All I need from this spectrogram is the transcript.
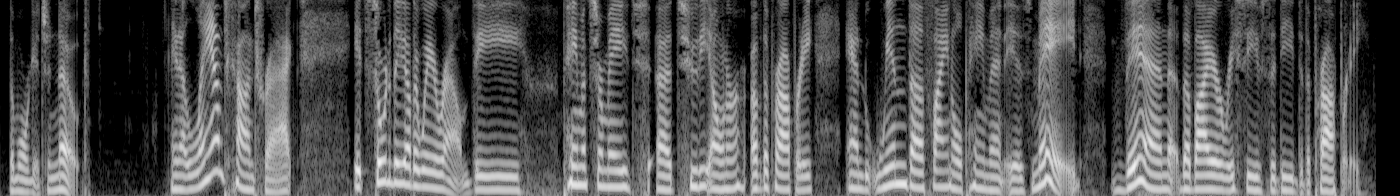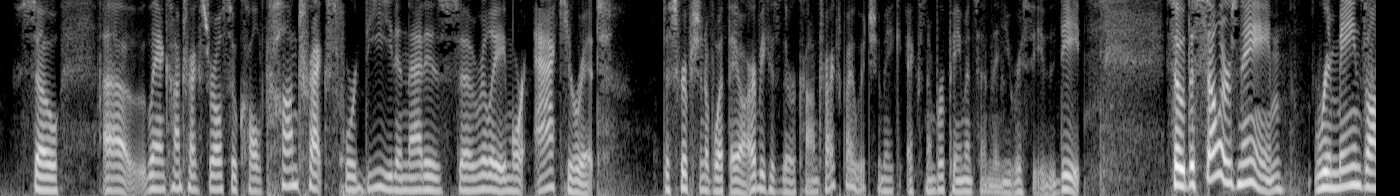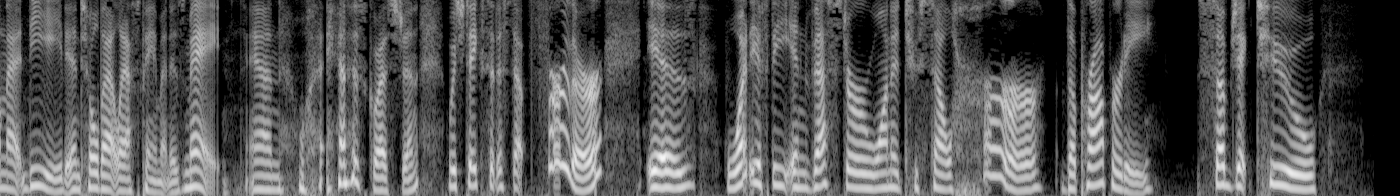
the mortgage and note. In a land contract, it's sort of the other way around. The payments are made uh, to the owner of the property, and when the final payment is made, then the buyer receives the deed to the property. So, uh, land contracts are also called contracts for deed, and that is uh, really a more accurate description of what they are because they're a contract by which you make X number of payments and then you receive the deed. So the seller's name remains on that deed until that last payment is made. And Anna's question, which takes it a step further, is what if the investor wanted to sell her the property subject to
